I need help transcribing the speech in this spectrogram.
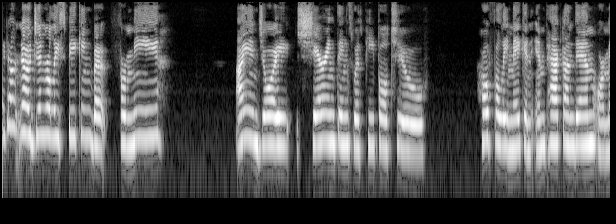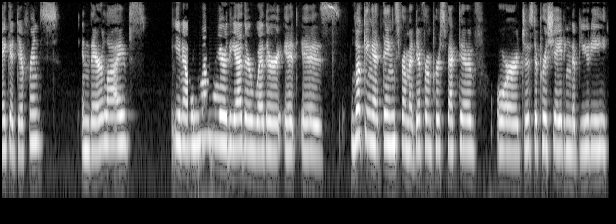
I don't know, generally speaking, but for me, I enjoy sharing things with people to hopefully make an impact on them or make a difference in their lives. You know, in one way or the other, whether it is looking at things from a different perspective or just appreciating the beauty,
